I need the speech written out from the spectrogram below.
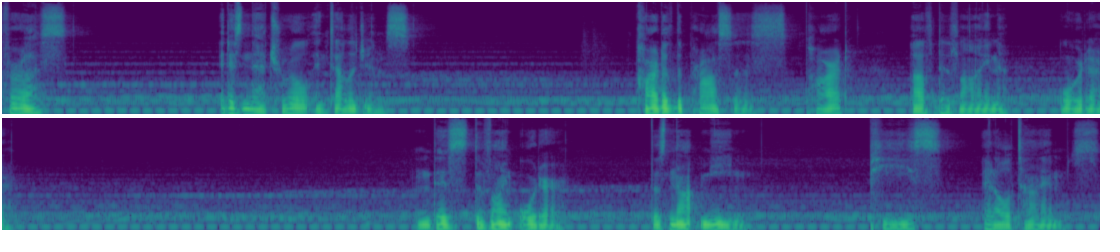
for us, it is natural intelligence. Part of the process, part of divine order. And this divine order does not mean peace at all times,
